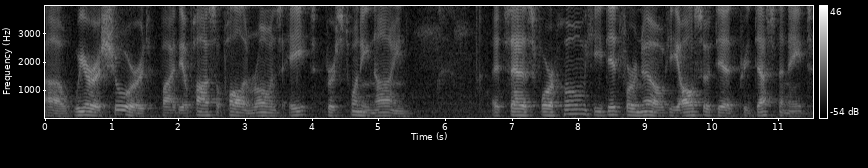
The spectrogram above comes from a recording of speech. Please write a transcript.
uh, we are assured by the Apostle Paul in Romans 8, verse 29. It says, For whom he did foreknow, he also did predestinate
